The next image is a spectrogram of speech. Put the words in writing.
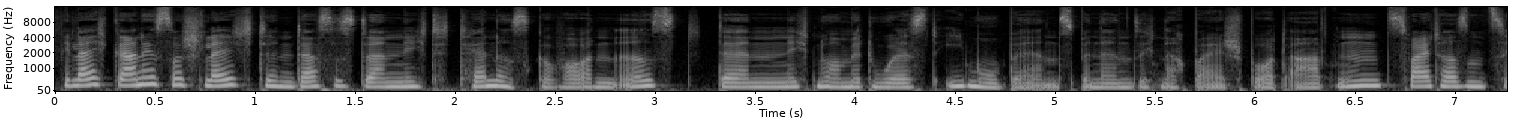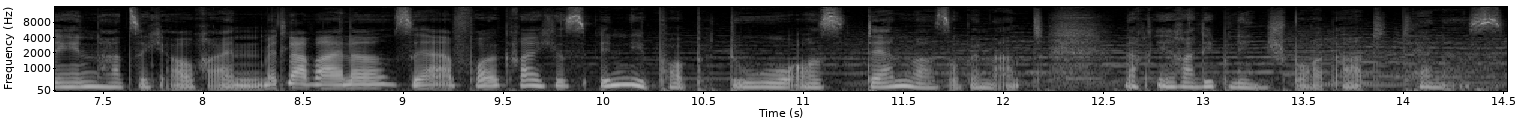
Vielleicht gar nicht so schlecht, denn dass es dann nicht Tennis geworden ist, denn nicht nur Midwest-Emo-Bands benennen sich nach Ballsportarten. 2010 hat sich auch ein mittlerweile sehr erfolgreiches Indie-Pop-Duo aus Denver so genannt, nach ihrer Lieblingssportart Tennis.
